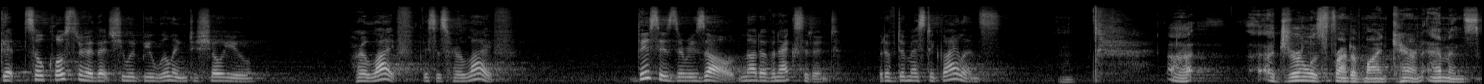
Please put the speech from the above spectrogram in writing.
get so close to her that she would be willing to show you her life. This is her life. This is the result not of an accident, but of domestic violence. Uh, a journalist friend of mine, Karen Emmons,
